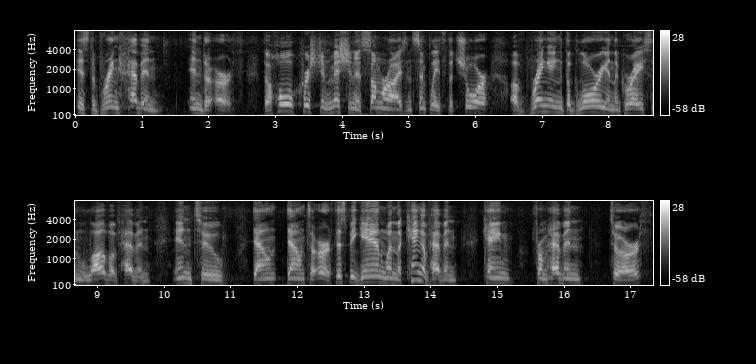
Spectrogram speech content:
is to bring heaven into earth. The whole Christian mission is summarized and simply it's the chore of bringing the glory and the grace and the love of heaven into down, down to earth. This began when the King of Heaven came from heaven to earth,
